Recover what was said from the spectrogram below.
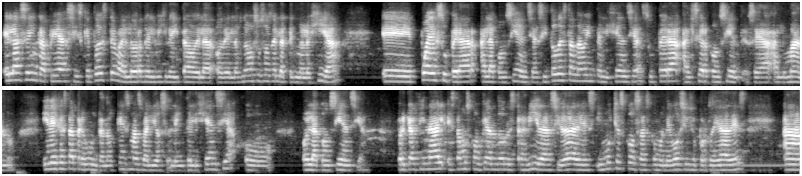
Él hace hincapié así es que todo este valor del Big Data o de, los nuevos usos de la tecnología eh, puede superar a la conciencia, si toda esta nueva inteligencia supera al ser consciente, o sea, al humano. Y deja esta pregunta, ¿no? ¿Qué es más valioso, la inteligencia o, o la conciencia? porque al final estamos confiando nuestras vidas, ciudades y muchas cosas como negocios y oportunidades a,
